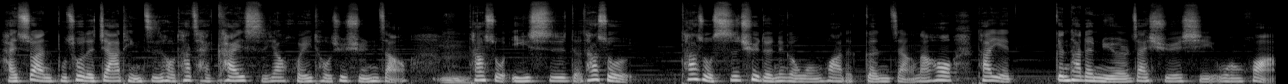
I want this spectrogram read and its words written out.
还算不错的家庭之后，他才开始要回头去寻找，嗯，他所遗失的，他所他所失去的那个文化的根，这样，然后他也跟他的女儿在学习文化。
